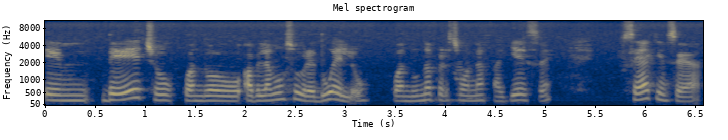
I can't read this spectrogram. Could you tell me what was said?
Em, de hecho, cuando hablamos sobre duelo, cuando una persona fallece, sea quien sea,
